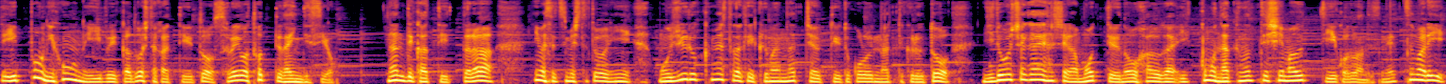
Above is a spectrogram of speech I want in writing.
で一方日本の EV 化どうしたかっていうとそれを取ってないんですよ。なんでかって言ったら、今説明した通りに、モジュールを組み合わせただけで車になっちゃうっていうところになってくると、自動車会社が持ってるノウハウが一個もなくなってしまうっていうことなんですね。つまり、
